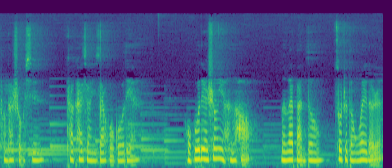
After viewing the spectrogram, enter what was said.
放他手心，他开向一家火锅店。火锅店生意很好，门外板凳坐着等位的人。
